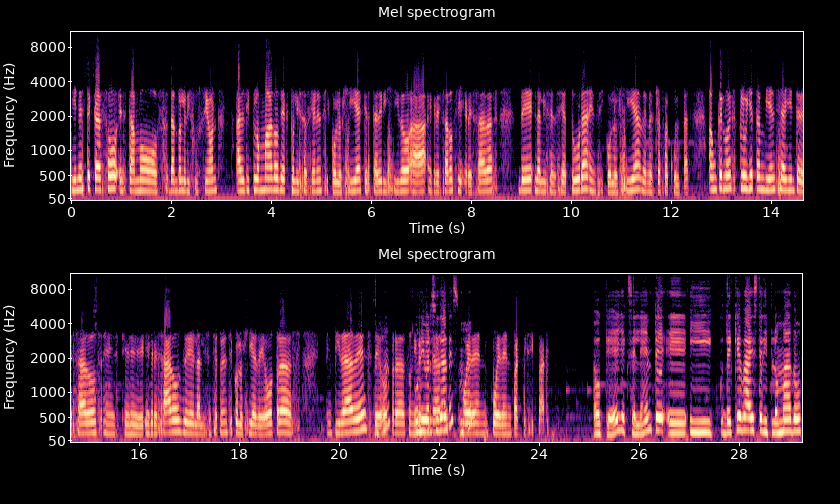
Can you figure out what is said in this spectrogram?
Y en este caso estamos dándole difusión al diplomado de actualización en psicología que está dirigido a egresados y egresadas de la licenciatura en psicología de nuestra facultad, aunque no excluye también si hay interesados, eh, eh, egresados de la licenciatura en psicología de otras entidades de otras universidades, pueden, pueden participar. Ok, excelente. Eh, ¿Y de qué va este diplomado?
